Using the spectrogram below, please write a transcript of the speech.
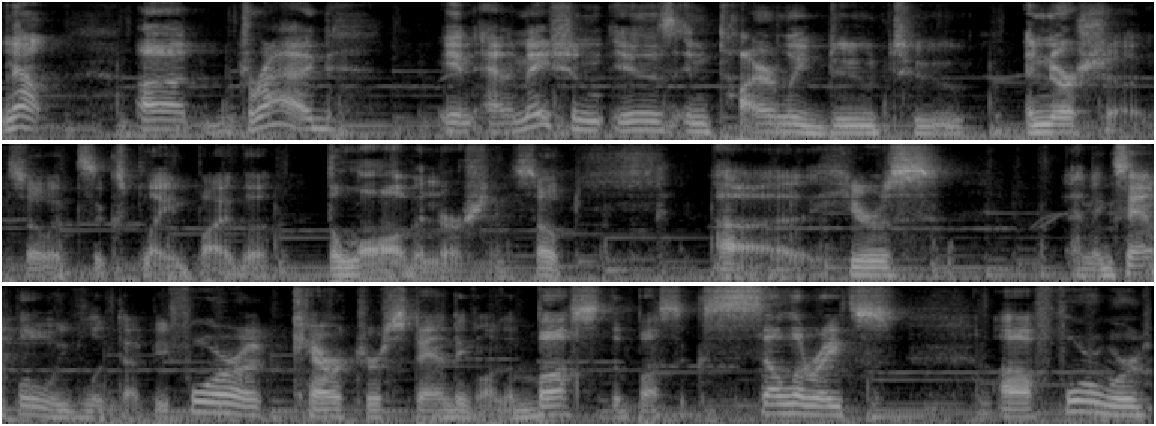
Now, uh, drag in animation is entirely due to inertia, so it's explained by the, the law of inertia. So uh, here's an example we've looked at before, a character standing on the bus, the bus accelerates uh, forward,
